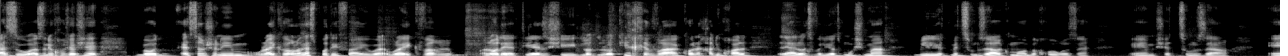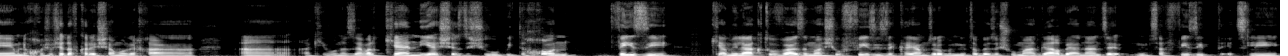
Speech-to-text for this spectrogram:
אז הוא, אז אני חושב שבעוד עשר שנים אולי כבר לא יהיה ספוטיפיי, אולי, כבר, לא יודע, תהיה איזושהי, לא, לא תהיה חברה, כל אחד יוכל לעלות ולהיות מושמע בלי להיות מצונזר כמו הבחור הזה אמ, שצונזר. אמ, אני חושב שדווקא לשם הולך ה, ה, הכיוון הזה, אבל כן יש איזשהו ביטחון פיזי, כי המילה הכתובה זה משהו פיזי, זה קיים, זה לא נמצא באיזשהו מאגר בענן, זה נמצא פיזית אצלי,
